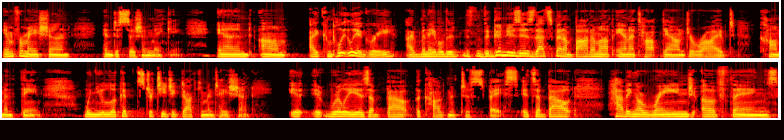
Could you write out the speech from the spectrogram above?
information and decision making. And um, I completely agree. I've been able to, the good news is that's been a bottom up and a top down derived common theme. When you look at strategic documentation, it, it really is about the cognitive space. It's about having a range of things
